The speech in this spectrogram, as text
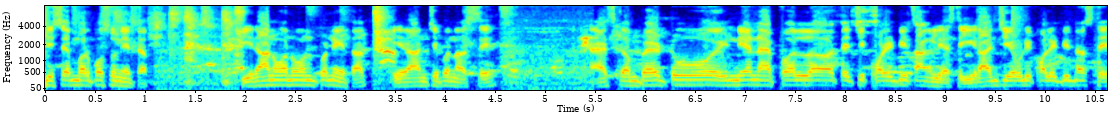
डिसेंबरपासून येतात. इराणवरून पण येतात. इराणची पण असते. As compare to Indian apple त्याची क्वालिटी चांगली असते. इराणची एवढी क्वालिटी नसते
